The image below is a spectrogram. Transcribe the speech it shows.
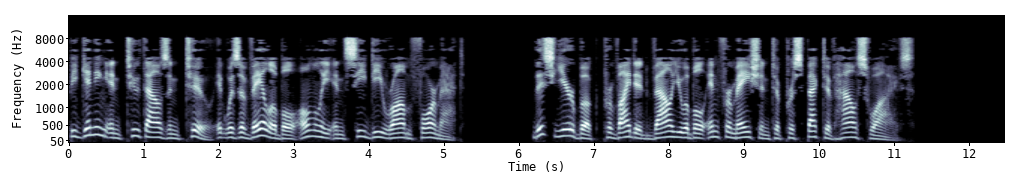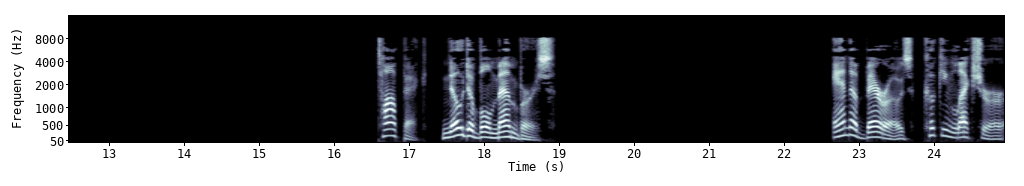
Beginning in 2002 it was available only in CD-ROM format. This yearbook provided valuable information to prospective housewives. Notable members. Anna Barrows, cooking lecturer,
